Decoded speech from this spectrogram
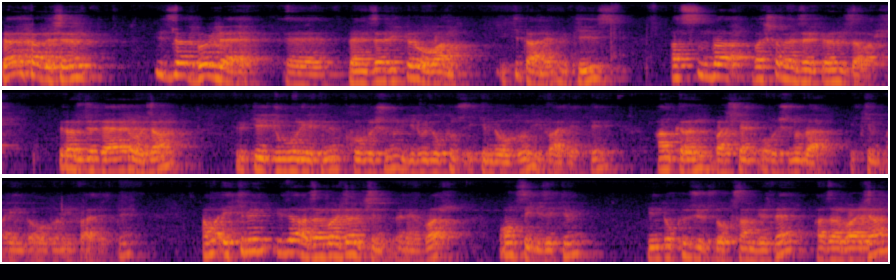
Değerli kardeşlerim, bizler böyle e, benzerlikleri olan iki tane ülkeyiz. Aslında başka benzerliklerimiz de var. Biraz önce değerli hocam, Türkiye Cumhuriyeti'nin kuruluşunun 29 Ekim'de olduğunu ifade etti. Ankara'nın başkent oluşunu da Ekim ayında olduğunu ifade etti. Ama Ekim'in bir de Azerbaycan için önemi var. 18 Ekim 1991'de Azerbaycan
